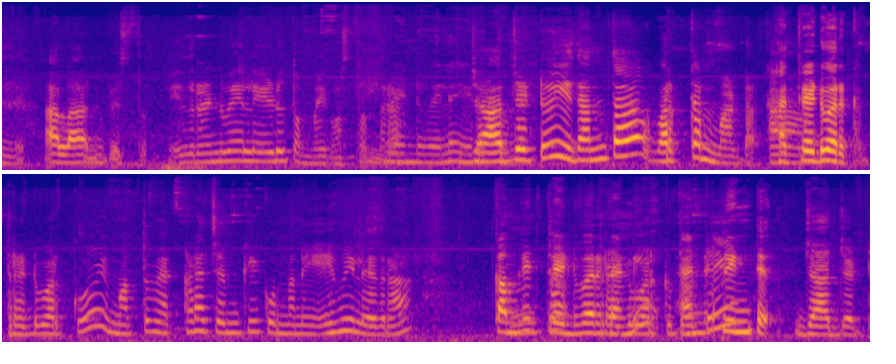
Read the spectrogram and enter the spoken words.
ఉంది. అలా అనిపిస్తుంది. ఇది రెండు వేల ఏడు తొంభైకి వస్తుంది రెండు వేల జార్జెట్ ఇదంతా వర్క్ అనమాట థ్రెడ్ వర్క్ థ్రెడ్ వర్క్ మొత్తం ఎక్కడ చెమ్కి కుందని ఏమీ లేదురా. కంప్లీట్ థ్రెడ్ వర్క్ అండి. Work and print georgette.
